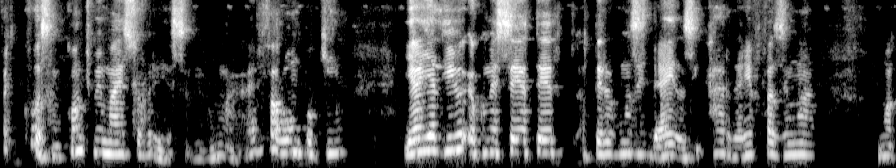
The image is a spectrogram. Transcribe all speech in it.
falei, Costa, conte-me mais sobre isso. né? Vamos lá. Aí ele falou um pouquinho. E aí ali eu comecei a ter, a ter algumas ideias, assim, cara, daria para fazer uma, uma,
